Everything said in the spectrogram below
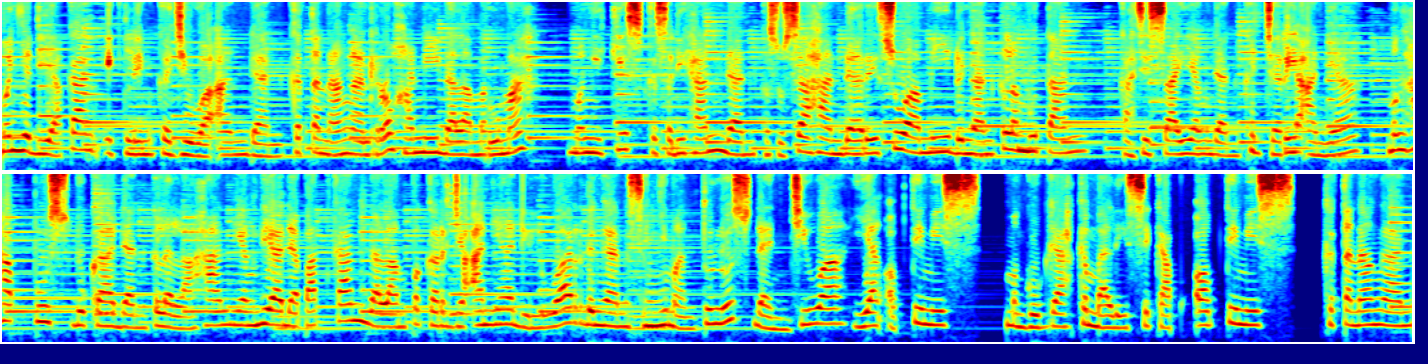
menyediakan iklim kejiwaan dan ketenangan rohani dalam rumah, mengikis kesedihan dan kesusahan dari suami dengan kelembutan, kasih sayang dan keceriaannya, menghapus duka dan kelelahan yang dia dapatkan dalam pekerjaannya di luar dengan senyuman tulus dan jiwa yang optimis, menggugah kembali sikap optimis, ketenangan,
